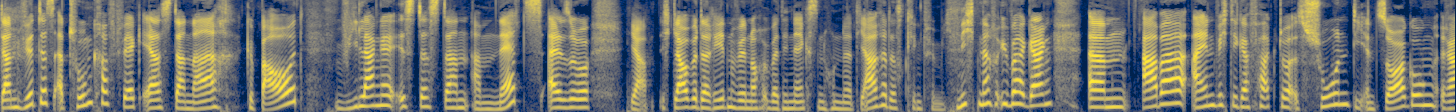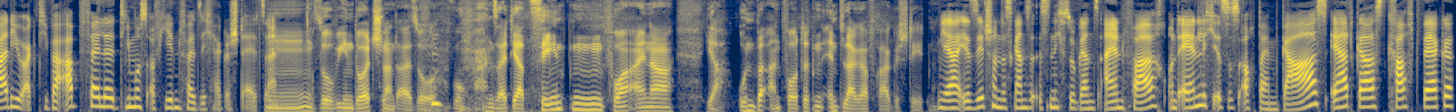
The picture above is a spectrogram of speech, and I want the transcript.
dann wird das Atomkraftwerk erst danach gebaut. Wie lange ist das dann am Netz? Also ja, ich glaube, da reden wir noch über die nächsten 100 Jahre. Das klingt für mich nicht nach Übergang. Ähm, aber ein wichtiger Faktor ist schon die Entsorgung radioaktiver Abfälle. Die muss auf jeden Fall sichergestellt sein. Mm, so wie in Deutschland also, hm. wo man seit Jahrzehnten vor einer ja, unbeantworteten Endlagerfrage steht. Ja, ihr seht schon, das Ganze ist nicht so ganz einfach. Und ähnlich ist es auch beim Gas. Erdgaskraftwerke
